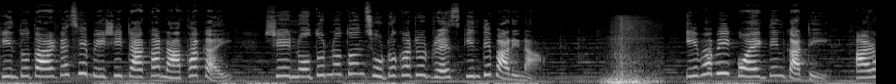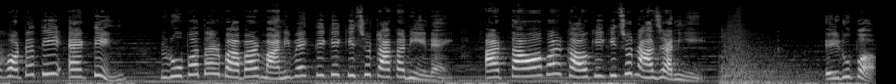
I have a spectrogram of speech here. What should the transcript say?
কিন্তু তার কাছে বেশি টাকা না থাকায় সে নতুন নতুন ছোটখাটো ড্রেস কিনতে পারে না। এভাবেই কয়েকদিন কাটে আর হঠাৎই একদিন রূপা তার বাবার মানিব্যাগ থেকে কিছু টাকা নিয়ে নেয় আর তাও আবার কাউকে কিছু না জানিয়ে। এই রূপা,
